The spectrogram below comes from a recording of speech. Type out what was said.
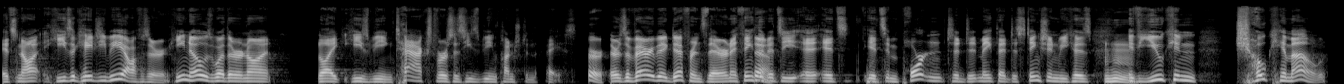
it's not. He's a KGB officer. He knows whether or not like he's being taxed versus he's being punched in the face. Sure. There's a very big difference there, and I think that it's it's it's important to d- make that distinction because Mm-hmm. if you can choke him out,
